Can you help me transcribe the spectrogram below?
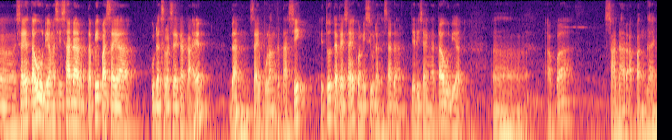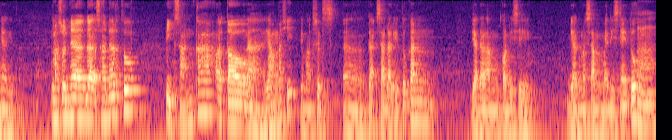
eh, saya tahu dia masih sadar. Tapi pas saya udah selesai KKN dan saya pulang ke Tasik itu teteh saya kondisi udah nggak sadar jadi saya nggak tahu dia eh, apa sadar apa enggaknya gitu Maksudnya nggak sadar tuh pingsan kah atau nah yang apa sih? dimaksud eh, nggak sadar itu kan ya dalam kondisi diagnosa medisnya itu Hmm.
